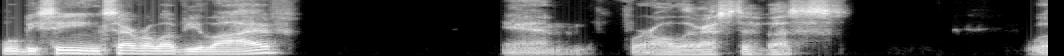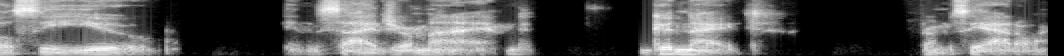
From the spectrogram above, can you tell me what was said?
We'll be seeing several of you live. And for all the rest of us, we'll see you inside your mind. Good night from Seattle.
